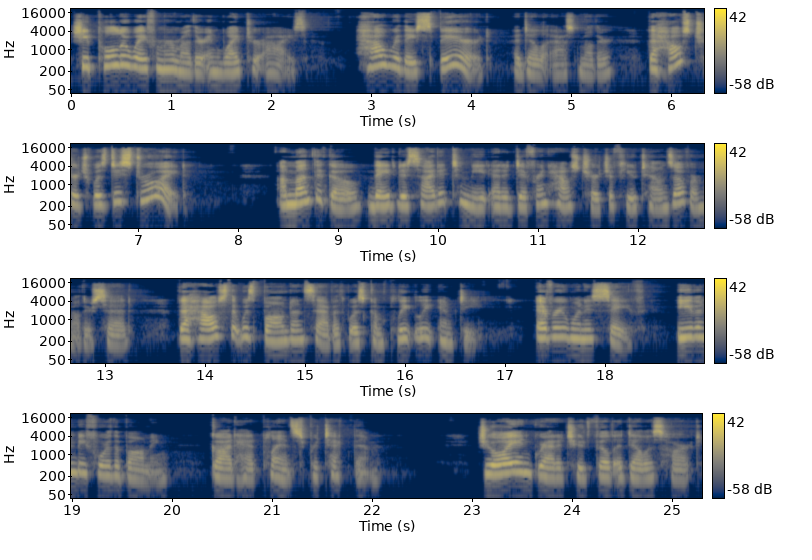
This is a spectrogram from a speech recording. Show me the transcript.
She pulled away from her mother and wiped her eyes. How were they spared? Adela asked Mother. The house church was destroyed. A month ago, they decided to meet at a different house church a few towns over, Mother said. The house that was bombed on Sabbath was completely empty. Everyone is safe, even before the bombing. God had plans to protect them. Joy and gratitude filled Adela's heart.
